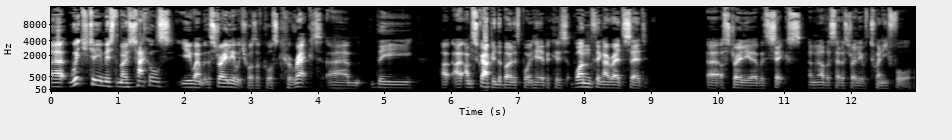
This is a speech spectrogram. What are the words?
Uh, which team missed the most tackles? You went with Australia, which was, of course, correct. Um, the I, I'm scrapping the bonus point here because one thing I read said uh, Australia with six, and another said Australia with 24.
